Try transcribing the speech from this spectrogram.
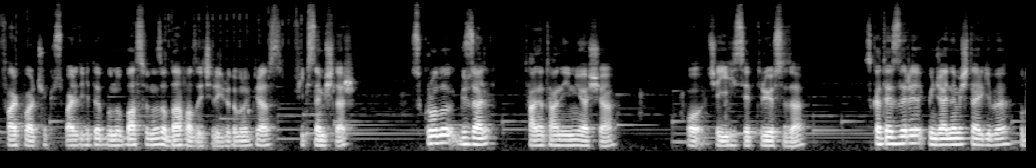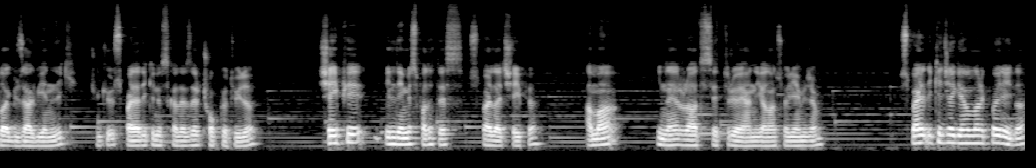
fark var. Çünkü Superlight 2'de bunu bastırdığınızda daha fazla içeri giriyordu. Bunu biraz fixlemişler. Scroll'u güzel. Tane tane iniyor aşağı. O şeyi hissettiriyor size. Skatezleri güncellemişler gibi. Bu da güzel bir yenilik. Çünkü Superlight 2'nin skatezleri çok kötüydü. Shape'i bildiğimiz patates Superlight shape'i. Ama yine rahat hissettiriyor yani yalan söyleyemeyeceğim. Superlight 2C genel olarak böyleydi.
